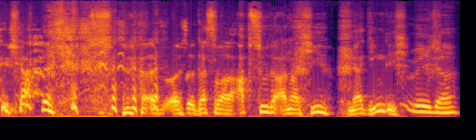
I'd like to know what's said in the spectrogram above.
ja. Also, also, das war absolute Anarchie. Mehr ging nicht. Mega,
